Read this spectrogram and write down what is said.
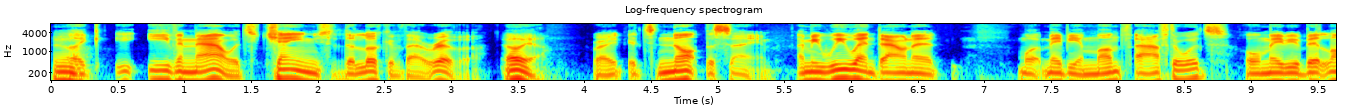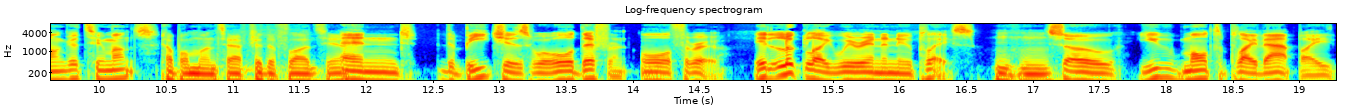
Yeah. Like e- even now, it's changed the look of that river. Oh yeah, Right? It's not the same. I mean, we went down it what maybe a month afterwards, or maybe a bit longer, two months. a couple months after the floods. Yeah, and the beaches were all different all through. It looked like we were in a new place. mm-hmm. So you multiply that by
